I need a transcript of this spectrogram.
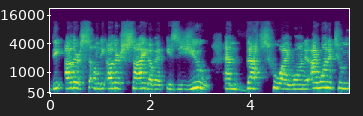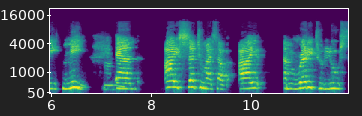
the other on the other side of it is you, and that's who I wanted. I wanted to meet me, mm-hmm. and I said to myself, I am ready to lose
